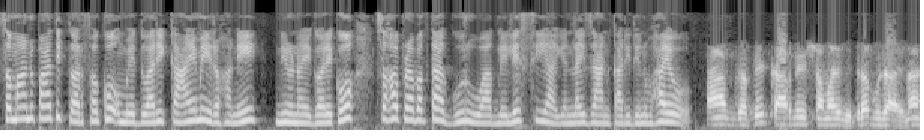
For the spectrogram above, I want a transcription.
समानुपातिक तर्फको उम्मेद्वारी कायमै रहने निर्णय गरेको सहप्रवक्ता गुरू वाग्ले सीआईएनलाई जानकारी दिनुभयो। गते कार्यालय समयभित्र बुझाएन।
